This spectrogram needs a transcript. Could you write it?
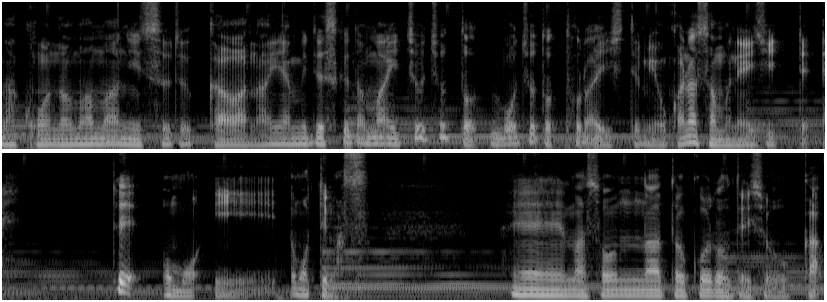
まあ、このままにするかは悩みですけど、まあ一応ちょっと、もうちょっとトライしてみようかな、サムネイジって。って思い、思っています。えー、まあそんなところでしょうか。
